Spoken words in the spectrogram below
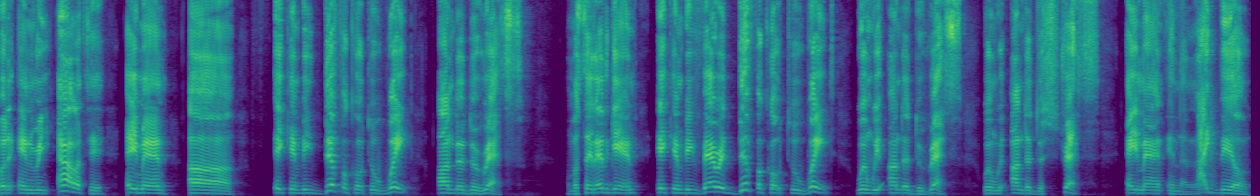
But in reality, amen, uh, it can be difficult to wait under duress. I'm going to say that again. It can be very difficult to wait when we're under duress, when we're under distress. Amen. And the light bill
